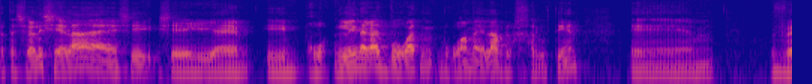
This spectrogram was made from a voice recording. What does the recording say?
אתה שואל לי שאלה אה, שהיא, שהיא אה, היא ברור, לי נראית ברורה, ברורה מאליו לחלוטין, אה, ו,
